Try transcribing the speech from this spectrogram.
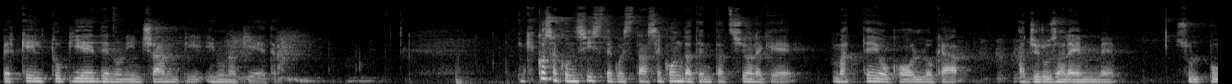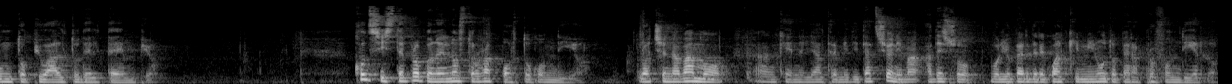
perché il tuo piede non inciampi in una pietra. In che cosa consiste questa seconda tentazione che Matteo colloca a Gerusalemme sul punto più alto del Tempio? Consiste proprio nel nostro rapporto con Dio. Lo accennavamo anche nelle altre meditazioni, ma adesso voglio perdere qualche minuto per approfondirlo.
